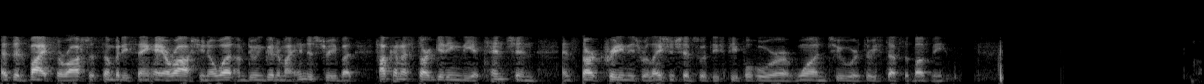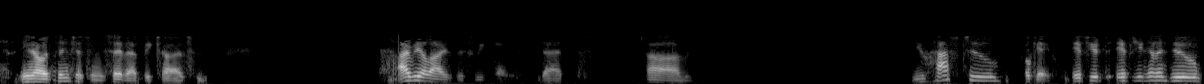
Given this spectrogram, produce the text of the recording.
as advice, Arash, to somebody saying, hey, Arash, you know what, I'm doing good in my industry, but how can I start getting the attention and start creating these relationships with these people who are one, two, or three steps above me? You know, it's interesting you say that because I realized this weekend that um, you have to okay if you if you're going to do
